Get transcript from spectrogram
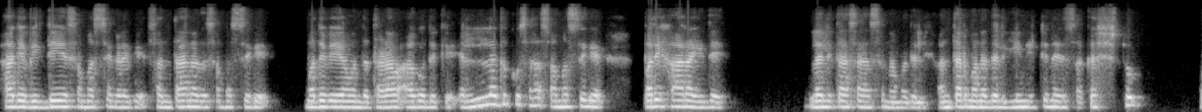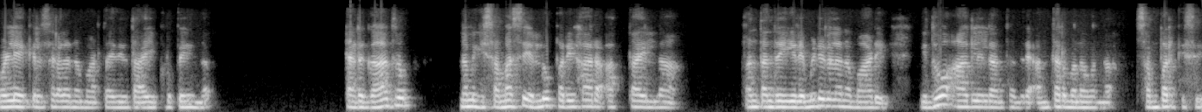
ಹಾಗೆ ವಿದ್ಯೆಯ ಸಮಸ್ಯೆಗಳಿಗೆ, ಸಂತಾನದ ಸಮಸ್ಯೆಗೆ ಮದುವೆಯ ಒಂದು ತಡ ಆಗೋದಕ್ಕೆ ಎಲ್ಲದಕ್ಕೂ ಸಹ ಸಮಸ್ಯೆಗೆ ಪರಿಹಾರ ಇದೆ. ಲಲಿತಾ ಸಹಸ್ರನಾಮದಲ್ಲಿ, ಅಂತರ್ಮನದಲ್ಲಿ ಈ ನಿಟ್ಟಿನಲ್ಲಿ ಸಾಕಷ್ಟು ಒಳ್ಳೆಯ ಕೆಲಸಗಳನ್ನ ಮಾಡ್ತಾ ಇದೀವಿ ತಾಯಿ ಕೃಪೆಯಿಂದ. ಯಾರಿಗಾದ್ರೂ ನಮಗೆ ಸಮಸ್ಯೆ ಎಲ್ಲೂ ಪರಿಹಾರ ಆಗ್ತಾ ಇಲ್ಲ. ಅಂತಂದ್ರೆ ಈ ರೆಮಿಡಿಗಳನ್ನ ಮಾಡಿ ಇದೂ ಆಗ್ಲಿಲ್ಲ ಅಂತಂದ್ರೆ ಅಂತರ್ಮನವನ್ನ ಸಂಪರ್ಕಿಸಿ,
